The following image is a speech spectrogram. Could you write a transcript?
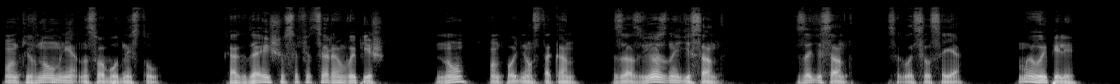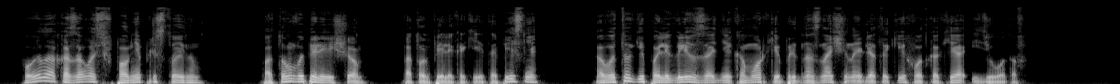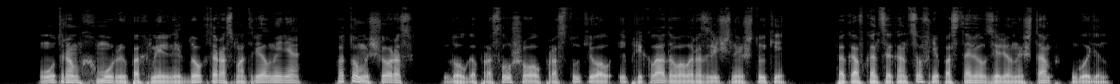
Он кивнул мне на свободный стул. «Когда еще с офицером выпьешь?» «Ну», — он поднял стакан, — «за звездный десант». «За десант», — согласился я. Мы выпили. Пойло оказалось вполне пристойным. Потом выпили еще потом пели какие-то песни, а в итоге полегли в задней коморке, предназначенной для таких вот, как я, идиотов. Утром хмурый похмельный доктор осмотрел меня, потом еще раз, долго прослушивал, простукивал и прикладывал различные штуки, пока в конце концов не поставил зеленый штамп «Годен».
